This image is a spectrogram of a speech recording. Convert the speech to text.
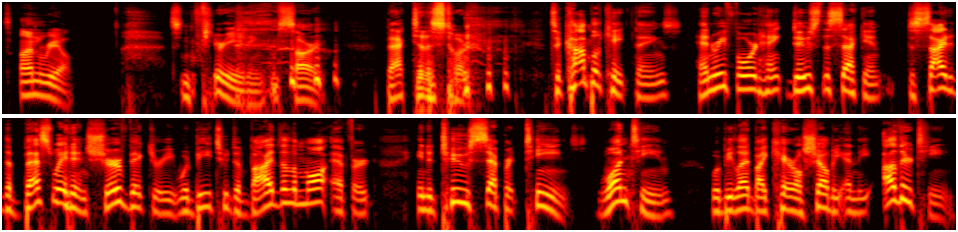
It's unreal. It's infuriating. I'm sorry. Back to the story. to complicate things, Henry Ford Hank Deuce II decided the best way to ensure victory would be to divide the Le Mans effort into two separate teams. One team would be led by Carroll Shelby, and the other team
